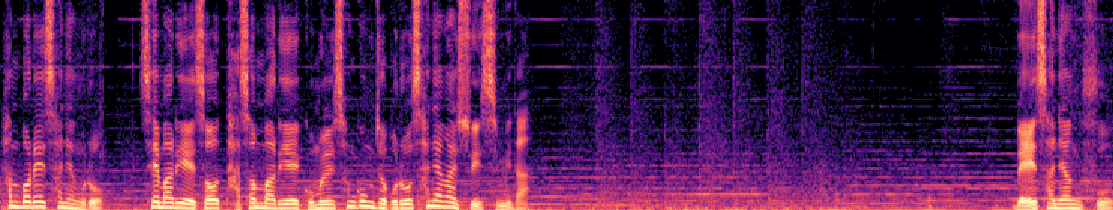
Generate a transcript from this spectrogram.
한 번의 사냥으로 3마리에서 5마리의 곰을 성공적으로 사냥할 수 있습니다. 매 사냥 후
